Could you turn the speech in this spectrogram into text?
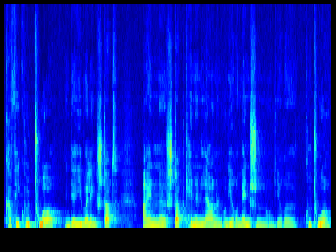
Kaffeekultur in der jeweiligen Stadt eine Stadt kennenlernen und ihre Menschen und ihre Kultur?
